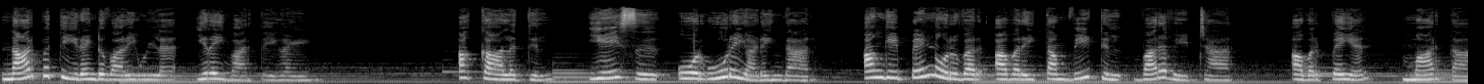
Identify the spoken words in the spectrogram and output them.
நாற்பத்தி இரண்டு வரை உள்ள இறை வார்த்தைகள் அக்காலத்தில் இயேசு ஓர் ஊரை அடைந்தார். அங்கே பெண் ஒருவர் அவரை தம் வீட்டில் வரவேற்றார். அவர் பெயர் மார்த்தா.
